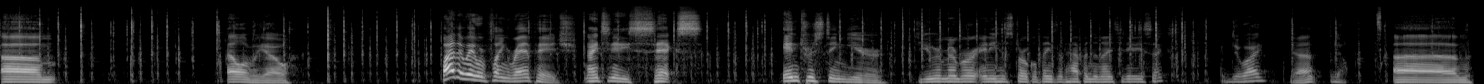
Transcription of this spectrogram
Um. There we go. By the way, we're playing Rampage, 1986. Interesting year. Do you remember any historical things that happened in 1986? Do I? Yeah. No. Um,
